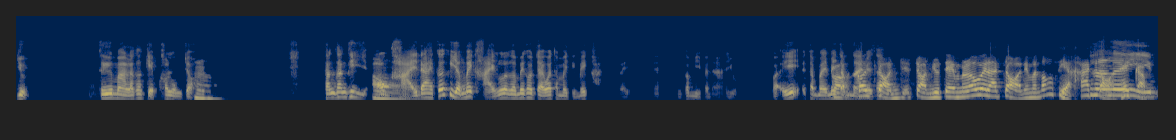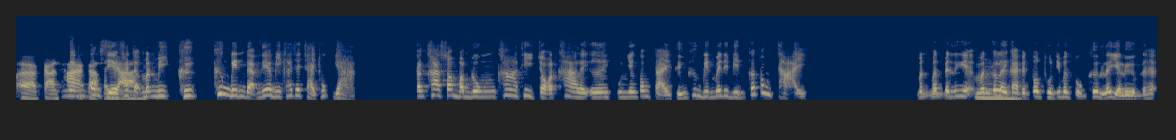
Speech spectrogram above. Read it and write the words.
หยุด ซื้อมาแล้วก็เก็บเข้าลงจอดอืมทั้งทั้งที่อ๋อเอาขายได้ก็คือยังไม่ขายก็เลยไม่เข้าใจว่าทำไมถึงไม่ขายอะไรอย่างเงี้ยมันก็มีปัญหาอยู่ว่าเอ๊ะทำไมไม่ก็จำหน่ายก็ไปจซะอดจอดอยู่เต็มแล้วเวลาจอดเนี่ยมันต้องเสียค่าจอดใช่ให้กับเอ่อการมัท่านอาต้กาองศเสียยาค่านจ่ายมันมีคือเครื่องบินแบบเนี้ยมีค่าใช้จ่ายทุกอย่าง ทั้งค่าซ่อมบำรุงค่าที่จอดค่าอะไรเอ่ยคุณยังต้องจ่ายถึงเครื่องบินไม่ได้บินก็ต้องจ่าย มันมันเป็นอย่างเงี้ยมันก็เลยกลายเป็นต้นทุนที่มันสูงขึ้นและอย่าลืมนะฮะ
